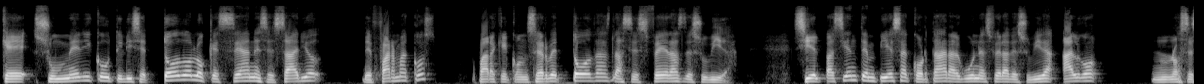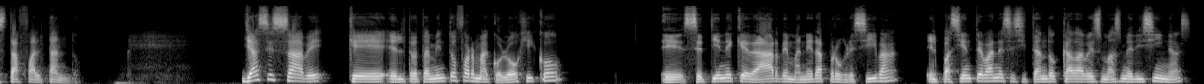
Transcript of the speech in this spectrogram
Que su médico utilice todo lo que sea necesario de fármacos para que conserve todas las esferas de su vida. Si el paciente empieza a cortar alguna esfera de su vida, algo nos está faltando. Ya se sabe que el tratamiento farmacológico eh, se tiene que dar de manera progresiva. El paciente va necesitando cada vez más medicinas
